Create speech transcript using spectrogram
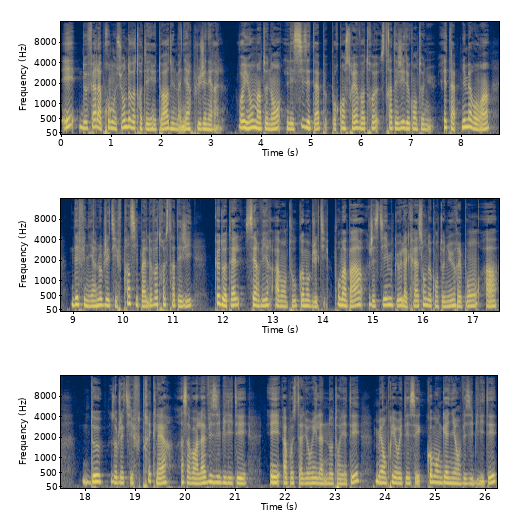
et de faire la promotion de votre territoire d'une manière plus générale. Voyons maintenant les six étapes pour construire votre stratégie de contenu. Étape numéro 1, définir l'objectif principal de votre stratégie que doit-elle servir avant tout comme objectif? Pour ma part, j'estime que la création de contenu répond à deux objectifs très clairs, à savoir la visibilité et a posteriori la notoriété, mais en priorité c'est comment gagner en visibilité.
